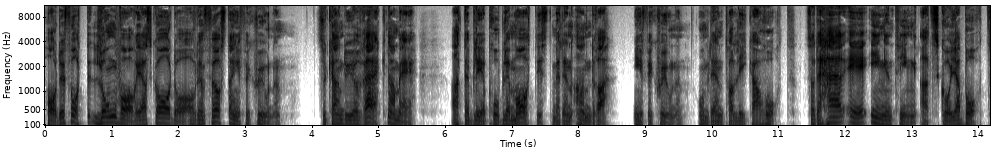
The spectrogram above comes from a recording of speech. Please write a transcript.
Har du fått långvariga skador av den första infektionen så kan du ju räkna med att det blir problematiskt med den andra infektionen om den tar lika hårt. Så det här är ingenting att skoja bort.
